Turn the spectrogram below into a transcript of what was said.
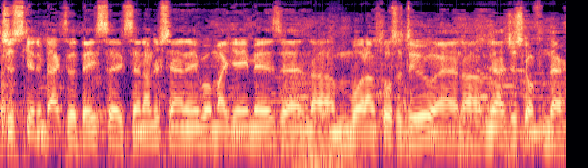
just getting back to the basics and understanding what my game is and um, what I'm supposed to do, and um, yeah, just go from there.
